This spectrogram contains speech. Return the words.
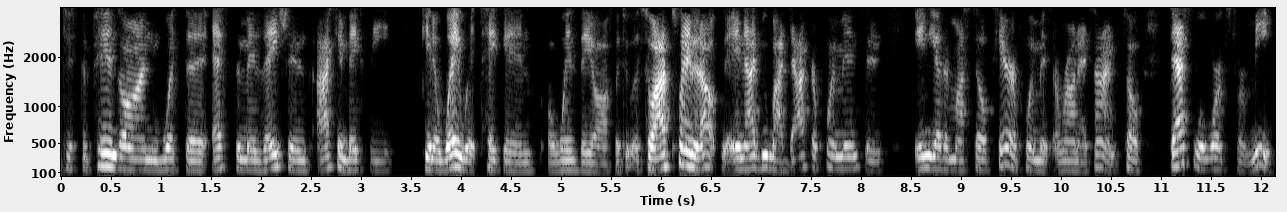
just depends on what the estimations I can basically get away with taking a Wednesday off or two. So I plan it out and I do my doctor appointments and any other my self care appointments around that time. So that's what works for me.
